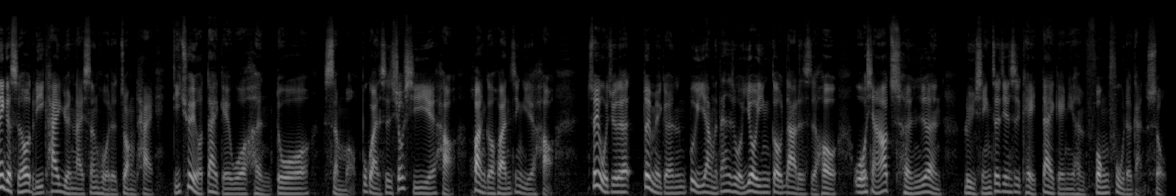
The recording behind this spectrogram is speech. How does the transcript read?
那个时候离开原来生活的状态，的确有带给我很多什么，不管是休息也好，换个环境也好，所以我觉得对每个人不一样的。但是如果诱因够大的时候，我想要承认旅行这件事可以带给你很丰富的感受，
